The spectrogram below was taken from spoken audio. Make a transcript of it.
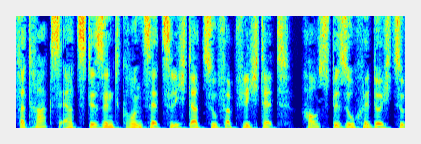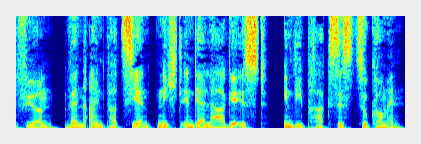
Vertragsärzte sind grundsätzlich dazu verpflichtet, Hausbesuche durchzuführen, wenn ein Patient nicht in der Lage ist, in die Praxis zu kommen.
